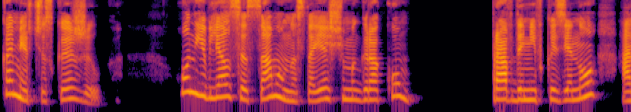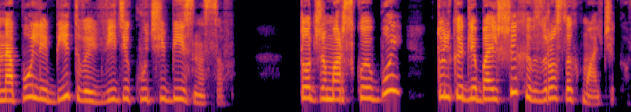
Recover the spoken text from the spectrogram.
Коммерческая жилка. Он являлся самым настоящим игроком. Правда, не в казино, а на поле битвы в виде кучи бизнесов. Тот же морской бой, только для больших и взрослых мальчиков.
